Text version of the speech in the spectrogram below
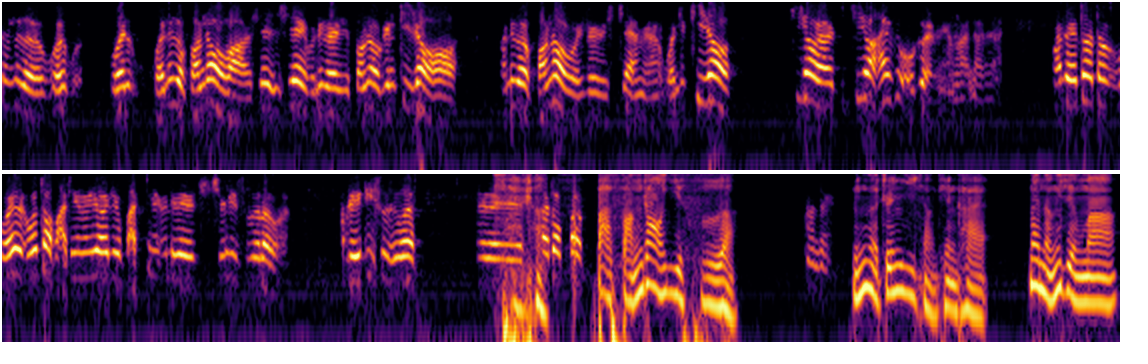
就那个我我我我那个房照吧，现现在我那个房照跟地照啊，我那个房照我是签名，我这地照地照地照还是我个人名啊，那是。完了到到我我到法庭要就把那个那个请律师了我，我那个律师说，呃他到法把房照一撕啊，嗯对，您可真异想天开，那能行吗？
